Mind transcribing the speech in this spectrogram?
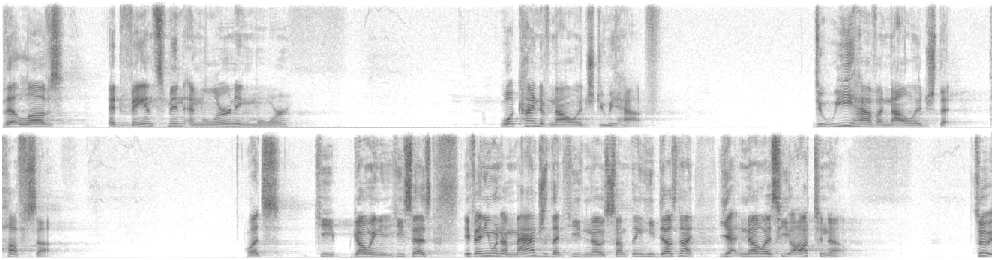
that loves advancement and learning more, what kind of knowledge do we have? Do we have a knowledge that puffs up? Let's keep going. He says, If anyone imagines that he knows something, he does not yet know as he ought to know. So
